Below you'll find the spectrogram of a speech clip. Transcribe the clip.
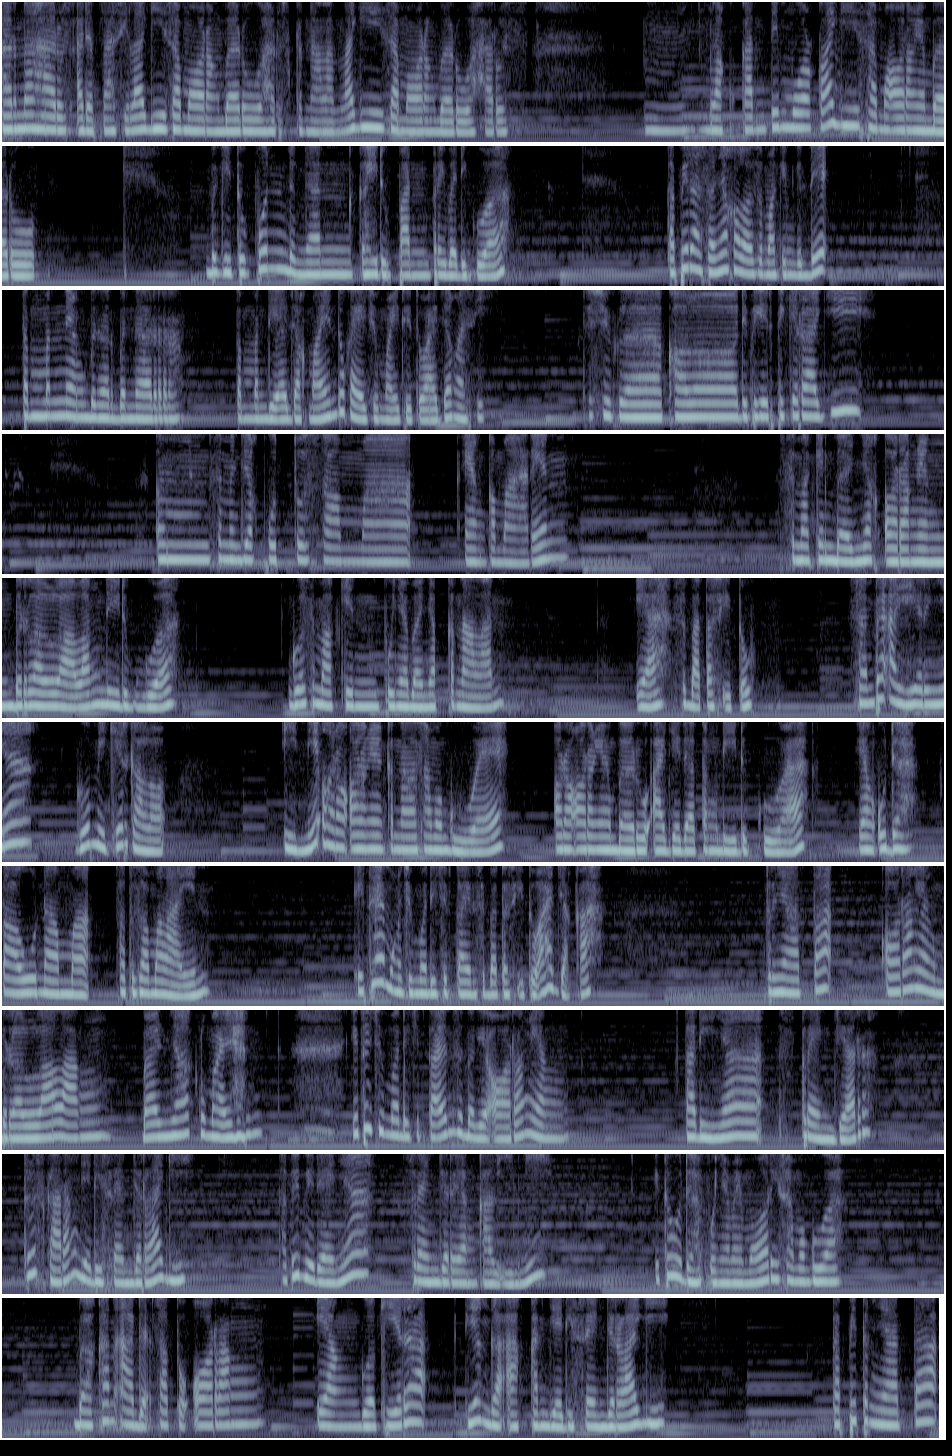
karena harus adaptasi lagi sama orang baru, harus kenalan lagi sama orang baru, harus hmm, melakukan teamwork lagi sama orang yang baru. Begitupun dengan kehidupan pribadi gue. Tapi rasanya kalau semakin gede, temen yang benar-benar temen diajak main tuh kayak cuma itu-itu aja gak sih? Terus juga kalau dipikir-pikir lagi, um, semenjak putus sama yang kemarin, semakin banyak orang yang berlalu lalang di hidup gue. Gue semakin punya banyak kenalan, ya sebatas itu. Sampai akhirnya gue mikir kalau ini orang-orang yang kenal sama gue, orang-orang yang baru aja datang di hidup gue, yang udah tahu nama satu sama lain, itu emang cuma diciptain sebatas itu aja kah? Ternyata orang yang berlalu lalang banyak lumayan itu cuma diciptain sebagai orang yang tadinya stranger terus sekarang jadi stranger lagi. Tapi bedanya stranger yang kali ini itu udah punya memori sama gua. Bahkan ada satu orang yang gua kira dia nggak akan jadi stranger lagi. Tapi ternyata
